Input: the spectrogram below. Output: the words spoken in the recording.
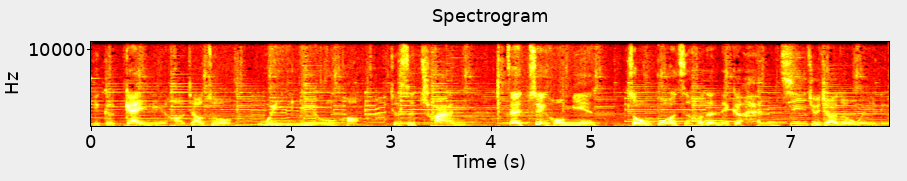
一个概念哈，叫做尾流哈，就是船在最后面走过之后的那个痕迹就叫做尾流。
